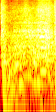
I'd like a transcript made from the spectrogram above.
you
